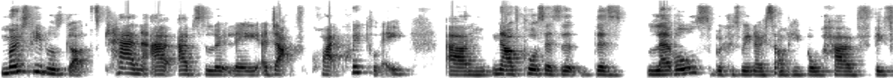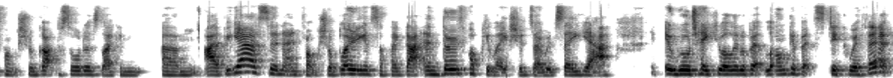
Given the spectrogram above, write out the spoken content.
most people's guts can a- absolutely adapt quite quickly. Um, now, of course, there's a, there's levels because we know some people have these functional gut disorders like in um, IBS and, and functional bloating and stuff like that. And those populations, I would say, yeah, it will take you a little bit longer, but stick with it.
